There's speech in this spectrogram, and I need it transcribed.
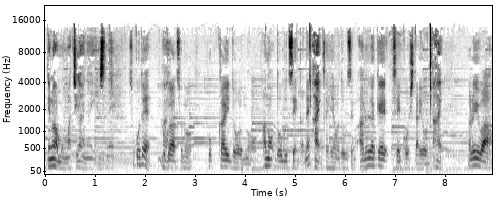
っていうのはもう間違いないですね。そこで僕はその、はい、北海道のあの動物園がね、はい、旭山動物園があれだけ成功したように、はい、あるいは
